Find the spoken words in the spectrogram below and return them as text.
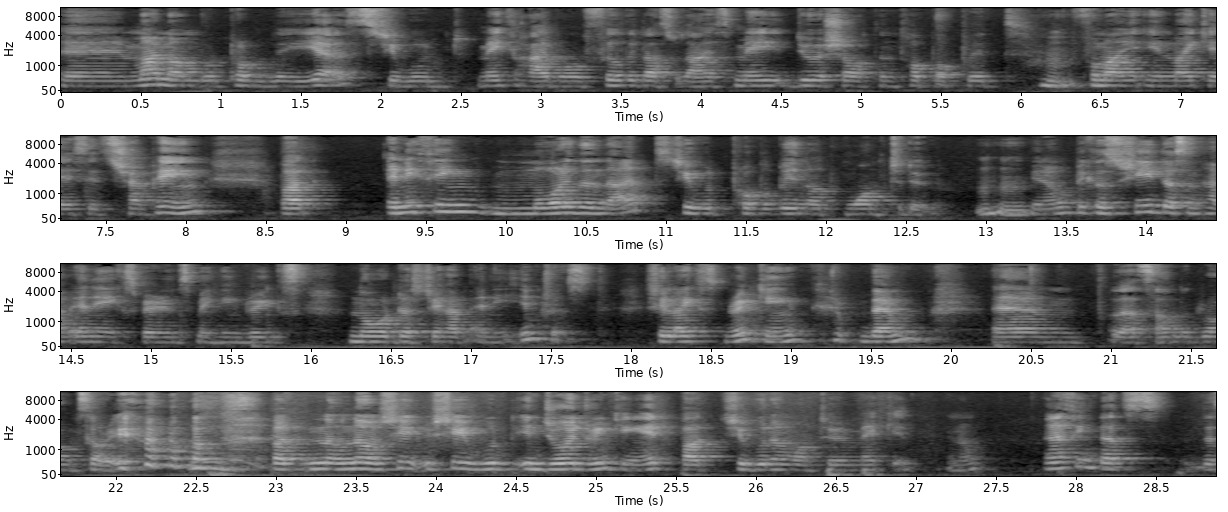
uh, my mom would probably yes, she would make a highball, fill the glass with ice, may do a shot and top up with. Hmm. For my in my case, it's champagne, but anything more than that she would probably not want to do mm-hmm. you know because she doesn't have any experience making drinks nor does she have any interest she likes drinking them. Um, that sounded wrong. Sorry, but no, no, she she would enjoy drinking it, but she wouldn't want to make it. You know, and I think that's the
